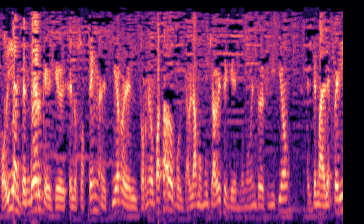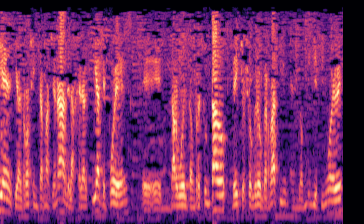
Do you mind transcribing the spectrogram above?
Podía entender que, que se lo sostenga en el cierre del torneo pasado, porque hablamos muchas veces que en los momentos de definición el tema de la experiencia, el roce internacional, de la jerarquía, te pueden eh, dar vuelta a un resultado. De hecho, yo creo que Racing en 2019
